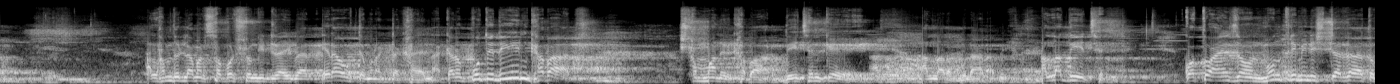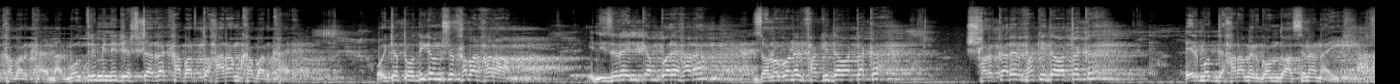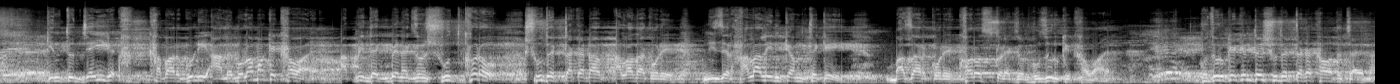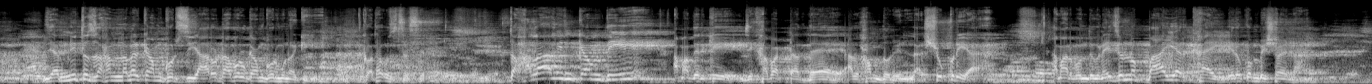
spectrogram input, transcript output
আলহামদুলিল্লাহ আমার সফর সঙ্গী ড্রাইভার, এরাও তেমন একটা খায় না। কারণ প্রতিদিন খাবার, সম্মানের খাবার। দিয়েছেন কে? আল্লাহ রাবুল আলমী আল্লাহ দিয়েছেন। কত আয়োজন, মন্ত্রী মিনিস্টাররা এত খাবার খায় না। আর মন্ত্রী মিনিস্টাররা খাবার তো হারাম খাবার খায়। ওইটা তো অধিকাংশ খাবার হারাম। নিজেরা ইনকাম করে হারাম, জনগণের ফাঁকি দেওয়া টাকা, সরকারের ফাঁকি দেওয়া টাকা এর মধ্যে হারামের গন্ধ আছে না নাই? কিন্তু যেই খাবারগুলি আলেমোলামাকে খাওয়ায়, আপনি দেখবেন একজন সুদখোরও সুদের টাকাটা আলাদা করে নিজের হালাল ইনকাম থেকে বাজার করে, খরচ করে একজন হুজুরকে খাওয়ায়। হুজুরকে কিন্তু সুদের টাকা খাওয়াতে চায় না। যে এমনি তো জাহান নামের কাম করছি, আরও ডাবল কাম করব নাকি? কথা বুঝতেছে তো হালাল ইনকাম দিয়ে আমাদেরকে যে খাবারটা দেয়, আলহামদুলিল্লাহ, শুক্রিয়া। আমার বন্ধুগণ এই জন্য পাই আর খাই, এরকম বিষয় না।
